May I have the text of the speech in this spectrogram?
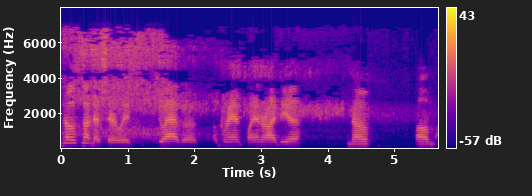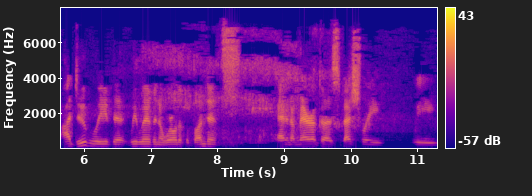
No, not necessarily. Do I have a, a grand plan or idea? No. Um, I do believe that we live in a world of abundance, and in America especially, we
